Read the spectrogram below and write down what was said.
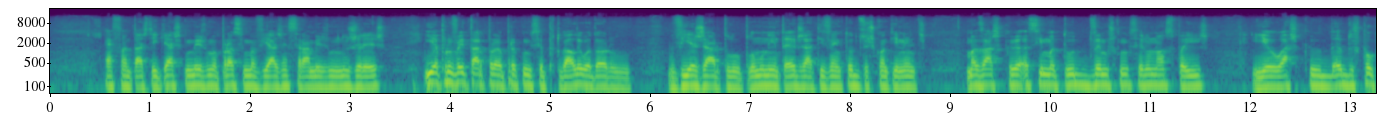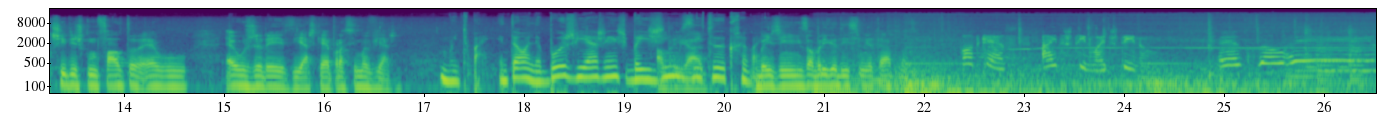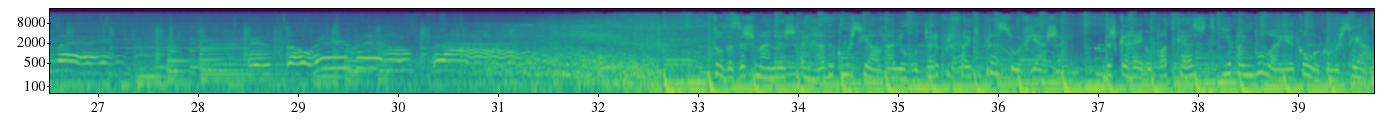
é fantástico e acho que mesmo a próxima viagem será mesmo no Jerez e aproveitar para, para conhecer Portugal. Eu adoro viajar pelo, pelo mundo inteiro, já estive em todos os continentes, mas acho que acima de tudo devemos conhecer o nosso país e eu acho que dos poucos sítios que me falta é o, é o Jerez e acho que é a próxima viagem. Muito bem. Então, olha, boas viagens, beijinhos Obrigado. e tudo correr bem. Beijinhos, obrigadíssimo e até à próxima. Podcast Ai Destino, Ai Destino. It's so easy. It's so easy to fly. Todas as semanas, a Rádio Comercial dá-lhe o roteiro perfeito para a sua viagem. Descarrega o podcast e apanhe boleia com a comercial.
